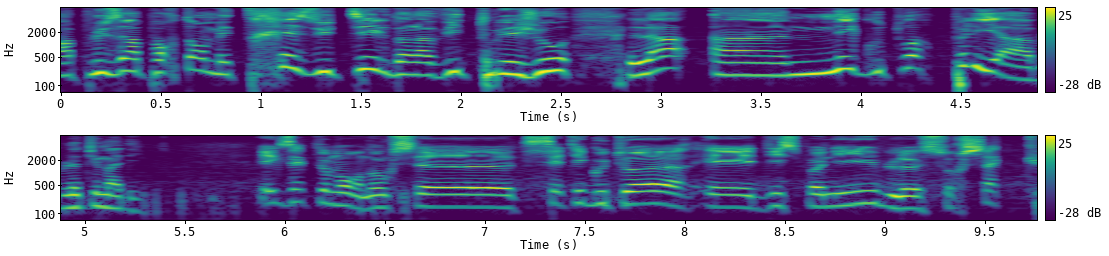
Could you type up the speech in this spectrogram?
pas plus important, mais très utile dans la vie de tous les jours. Là, un égouttoir pliable, tu m'as dit. Exactement, donc cet égouttoir est disponible sur chaque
